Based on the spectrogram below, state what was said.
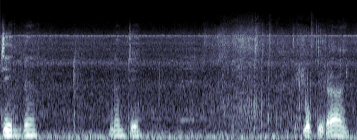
Trên. Đây năm trên Bục gì rồi.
